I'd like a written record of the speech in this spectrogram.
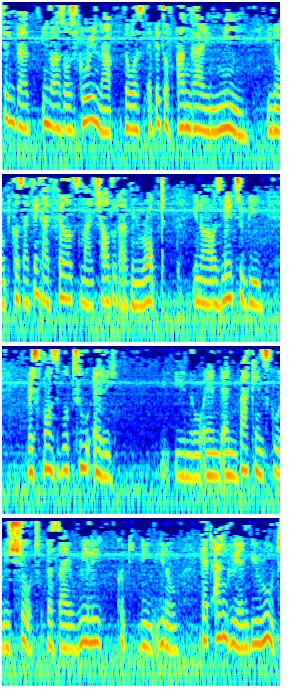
think that, you know, as I was growing up, there was a bit of anger in me, you know, because I think I felt my childhood had been robbed. You know, I was made to be responsible too early, you know, and, and back in school is short because I really could be, you know, get angry and be rude,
